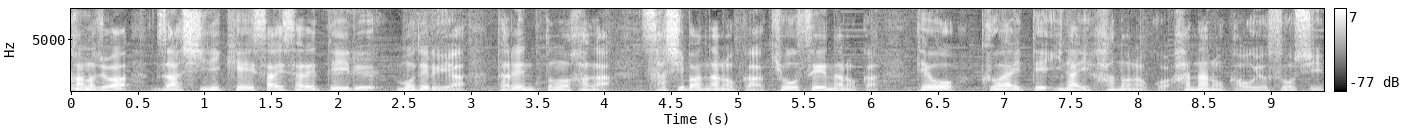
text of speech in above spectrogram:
彼女は雑誌に掲載されているモデルやタレントの歯が差し歯なのか矯正なのか手を加えていない歯なのか歯なのかを予想し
